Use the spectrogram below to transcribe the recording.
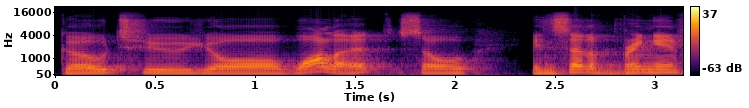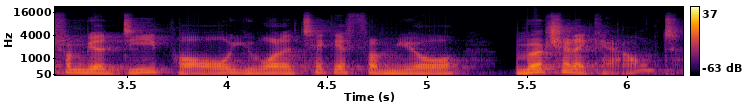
go to your wallet. So instead of bringing it from your depot, you want to take it from your merchant account,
